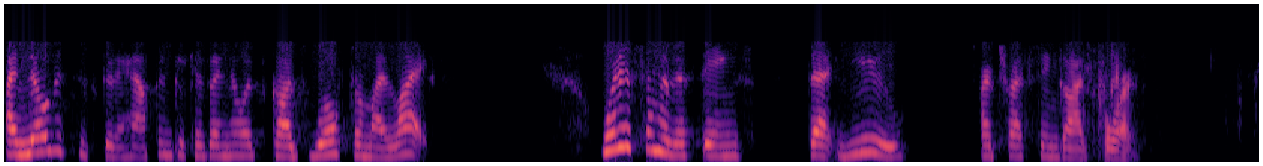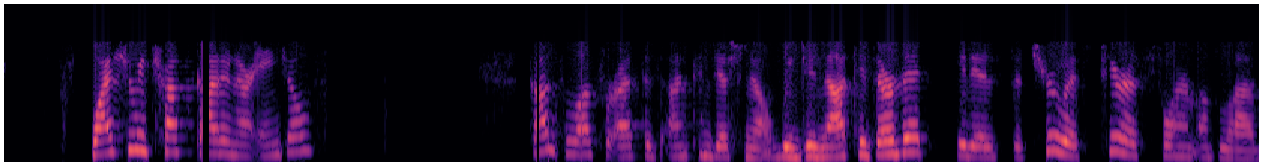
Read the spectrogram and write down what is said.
I know this is going to happen because I know it's God's will for my life. What are some of the things that you are trusting God for? Why should we trust God and our angels? God's love for us is unconditional. We do not deserve it. It is the truest, purest form of love.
